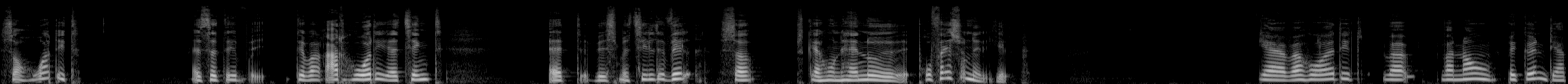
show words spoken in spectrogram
så hurtigt. Altså, det, det var ret hurtigt. Jeg tænkte, at hvis Mathilde vil, så skal hun have noget professionel hjælp. Ja, hvor hurtigt, hvor, hvornår begyndte jeg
